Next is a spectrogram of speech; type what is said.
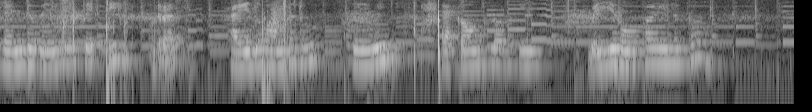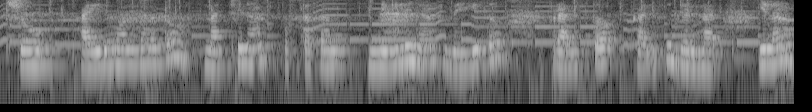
రెండు వేలు పెట్టి డ్రెస్ ఐదు వందలు సేవింగ్స్ అకౌంట్లోకి వెయ్యి రూపాయలతో షూ ఐదు వందలతో నచ్చిన పుస్తకం మిగిలిన వెయ్యితో ఫ్రెండ్స్తో కలిసి డిన్నర్. ఇలా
